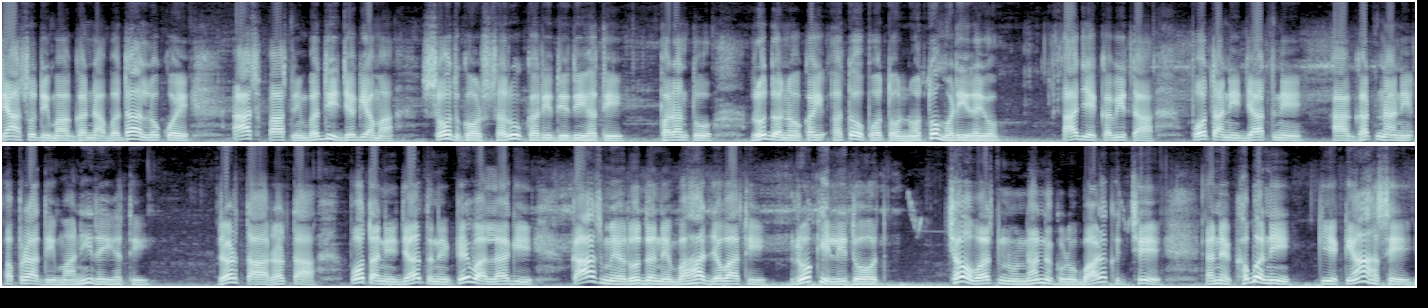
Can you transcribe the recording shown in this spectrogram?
ત્યાં સુધીમાં ઘરના બધા લોકોએ આસપાસની બધી જગ્યામાં શોધખોળ શરૂ કરી દીધી હતી. પરંતુ રુદ્રનો કંઈ અતો પોતો નહોતો મળી રહ્યો. આજે કવિતા પોતાની જાતને આ ઘટનાની અપરાધી માની રહી હતી. રડતા રડતા પોતાની જાતને કહેવા લાગી, કાશ મેં રુદ્રને બહાર જવાથી રોકી લીધો હતો. છ વર્ષનું નાનકડું બાળક છે અને ખબર નહીં કે એ ક્યાં હશે,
